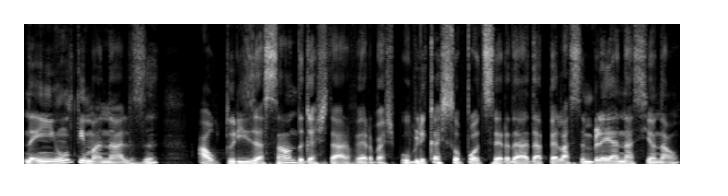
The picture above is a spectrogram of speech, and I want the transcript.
em última análise a autorização de gastar verbas públicas só pode ser dada pela Assembleia Nacional,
